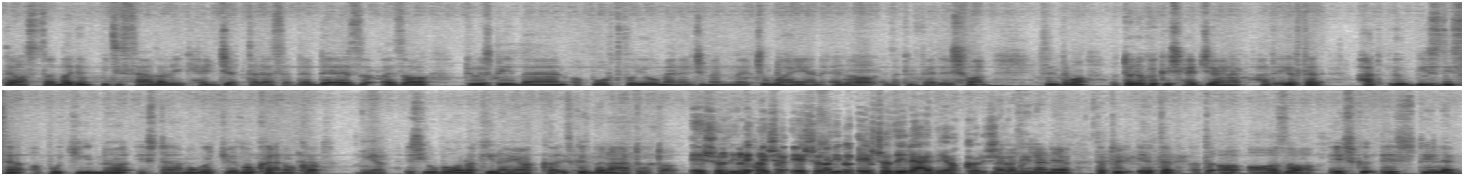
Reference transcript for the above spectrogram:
te azt a nagyon pici százalék hedgettel leszed, de ez, ez a tőzsdében, a portfólió menedzsmentben, csomó helyen ez a, ez a kifejezés van. Szerintem a, a törökök is hedgelnek, hát érted, hát ő bizniszel a Putyinnal, és támogatja az ukránokat. Igen. És jobban van a kínaiakkal, és közben nato És az, iri- és, és, az, iri- és az irániakkal is. Meg az irániak. Tehát, hogy érted, hát az a, és, és tényleg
